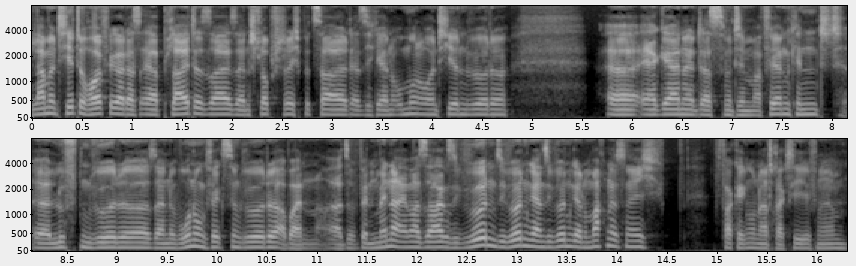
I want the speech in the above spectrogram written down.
lamentierte häufiger, dass er pleite sei, seinen Schloppstrich bezahlt, er sich gerne umorientieren würde, äh, er gerne das mit dem Affärenkind äh, lüften würde, seine Wohnung wechseln würde, aber also wenn Männer immer sagen, sie würden, sie würden gerne, sie würden gerne, machen es nicht, fucking unattraktiv, ne?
